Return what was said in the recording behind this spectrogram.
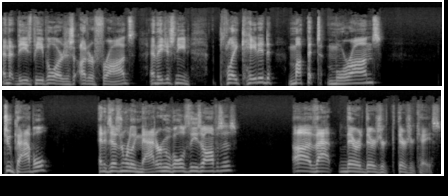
and that these people are just utter frauds and they just need placated muppet morons to babble and it doesn't really matter who holds these offices. Uh that there there's your there's your case.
